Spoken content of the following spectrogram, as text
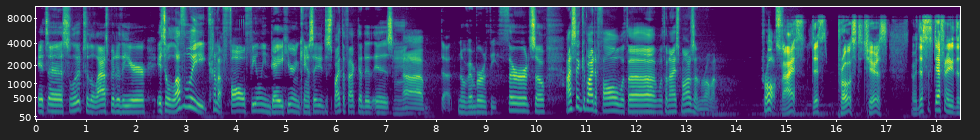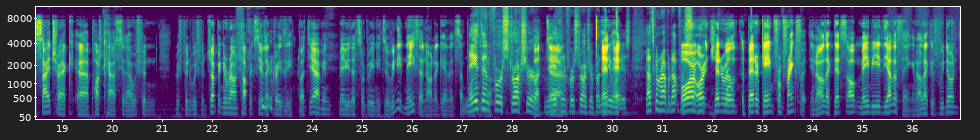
It's a salute to the last bit of the year. It's a lovely kind of fall feeling day here in Kansas City, despite the fact that it is, uh, the November the third. So I say goodbye to fall with a with a nice Marzen, Roman. Prost. nice. This Prost. Cheers. I mean, this is definitely the sidetrack uh, podcast. You know, we've been we've been we've been jumping around topics here like crazy. But yeah, I mean, maybe that's what we need to do. We need Nathan on again at some point. you Nathan know. for structure. But, uh, Nathan for structure. But and- and- anyways, that's gonna wrap it up for or or in general a better game from Frankfurt. You know, like that's all maybe the other thing. You know, like if we don't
